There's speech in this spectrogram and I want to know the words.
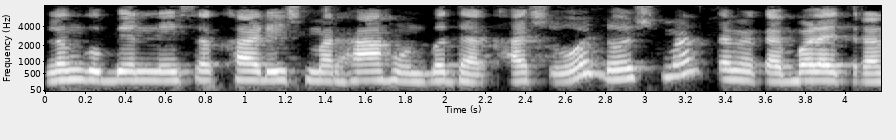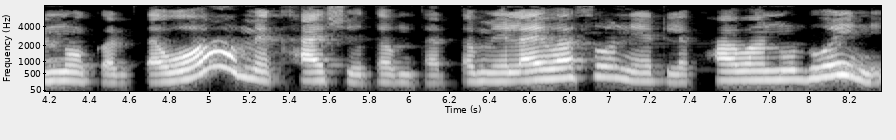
લંગુબેન ને સખાડીશ માર હા હું બધા ખાશું હો ડોશમાં તમે કઈ બળતરા ન કરતા હો અમે ખાશું તમ તાર. તમે લાવ્યા છો ને એટલે ખાવાનું જ હોય ને.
